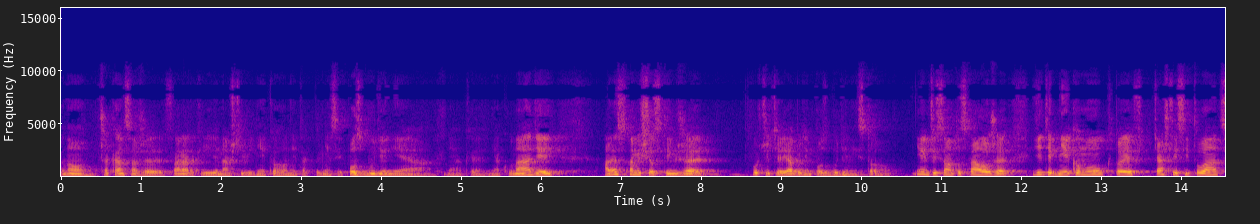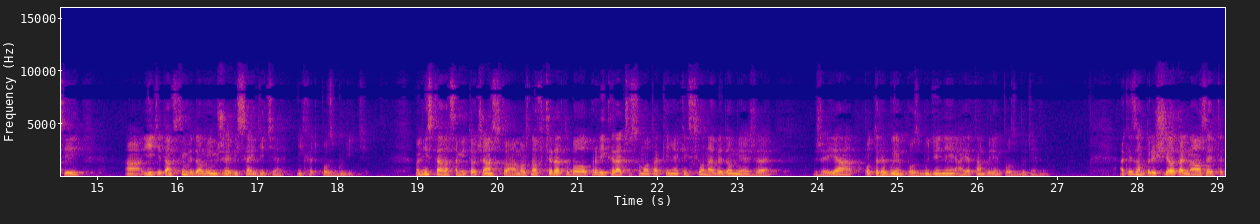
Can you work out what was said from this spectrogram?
no, čakám sa, že farár, keď ide navštíviť niekoho, nie tak priniesie pozbudenie a nejaké, nejakú nádej. Ale ja som tam išiel s tým, že určite ja budem pozbudený z toho. Neviem, či sa vám to stalo, že idete k niekomu, kto je v ťažkej situácii a idete tam s tým vedomím, že vy sa idete nechať pozbudiť. No nestáva sa mi to často a možno včera to bolo prvýkrát, čo som mal také nejaké silné vedomie, že, že ja potrebujem pozbudenie a ja tam budem pozbudený. A keď som prišiel, tak naozaj t-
